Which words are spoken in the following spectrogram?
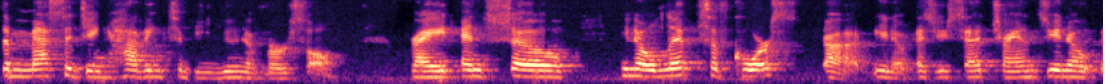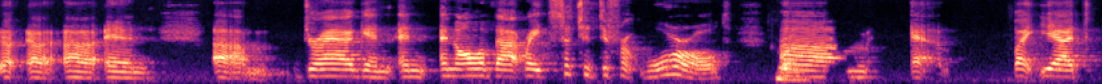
the messaging having to be universal, right? And so you know, lips, of course, uh, you know, as you said, trans, you know, uh, uh, uh and um, drag and, and, and all of that, right? Such a different world. Right. Um, eh, but yet,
